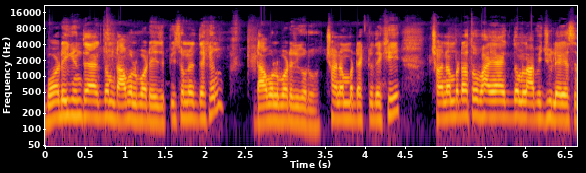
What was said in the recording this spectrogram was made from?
বডি কিন্তু একদম ডাবল বডি এই যে পিছনের দেখেন ডাবল বডির গরু। ছয় নাম্বারটা একটু দেখি। ছয় নাম্বারটা তো ভাই একদম লাভি ঝুলে গেছে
